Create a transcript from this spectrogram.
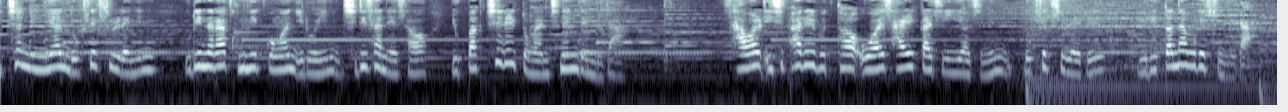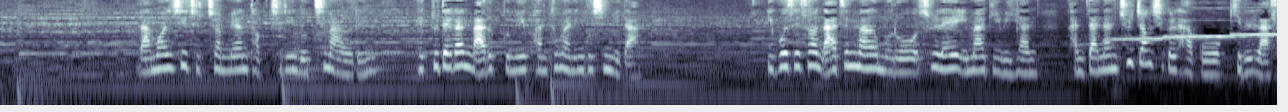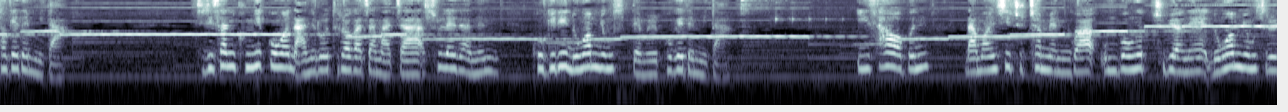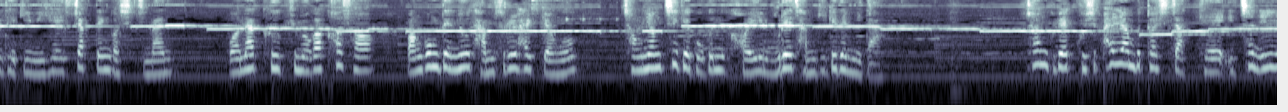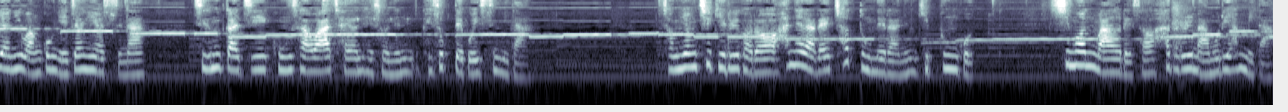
2006년 녹색술래는 우리나라 국립공원 1호인 지리산에서 6박 7일 동안 진행됩니다. 4월 28일부터 5월 4일까지 이어지는 녹색술래를 미리 떠나보겠습니다. 남원시 주천면 덕칠이 노치마을은 백두대간 마루꿈이 관통하는 곳입니다. 이곳에서 낮은 마음으로 순례에 임하기 위한 간단한 출정식을 하고 길을 나서게 됩니다. 지리산 국립공원 안으로 들어가자마자 순례단은 고길이 농업용수댐을 보게 됩니다. 이 사업은 남원시 주천면과 운봉읍 주변에 농업용수를 대기 위해 시작된 것이지만 워낙 그 규모가 커서 완공된 후 담수를 할 경우 정령치 계곡은 거의 물에 잠기게 됩니다. 1998년부터 시작해 2001년이 완공 예정이었으나 지금까지 공사와 자연훼손은 계속되고 있습니다. 정령치 길을 걸어 하늘 아래 첫 동네라는 깊은 곳, 심원 마을에서 하루를 마무리합니다.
